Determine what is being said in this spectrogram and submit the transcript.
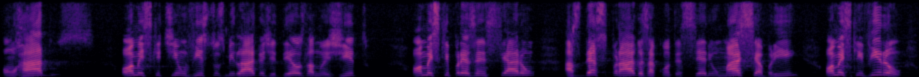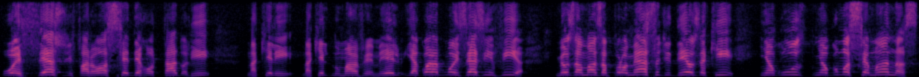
honrados, homens que tinham visto os milagres de Deus lá no Egito, homens que presenciaram as dez pragas acontecerem, o mar se abrir, homens que viram o exército de Faraó ser derrotado ali naquele, naquele, no Mar Vermelho. E agora Moisés envia. Meus amados, a promessa de Deus é que em, alguns, em algumas semanas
